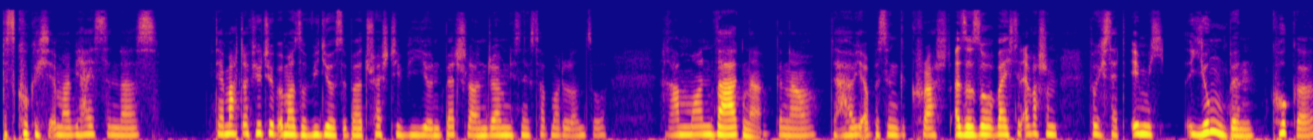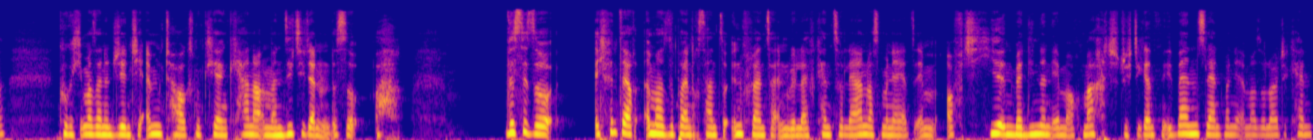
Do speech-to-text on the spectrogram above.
das gucke ich immer, wie heißt denn das? Der macht auf YouTube immer so Videos über Trash TV und Bachelor und Germany's Next Topmodel und so. Ramon Wagner, genau. Da habe ich auch ein bisschen gecrushed. Also so, weil ich den einfach schon wirklich seitdem ich jung bin, gucke, gucke ich immer seine GNTM-Talks mit Kian Kerner und man sieht die dann und ist so, oh. wisst ihr so, ich finde es ja auch immer super interessant, so Influencer in Real Life kennenzulernen, was man ja jetzt eben oft hier in Berlin dann eben auch macht. Durch die ganzen Events lernt man ja immer so Leute kennen,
